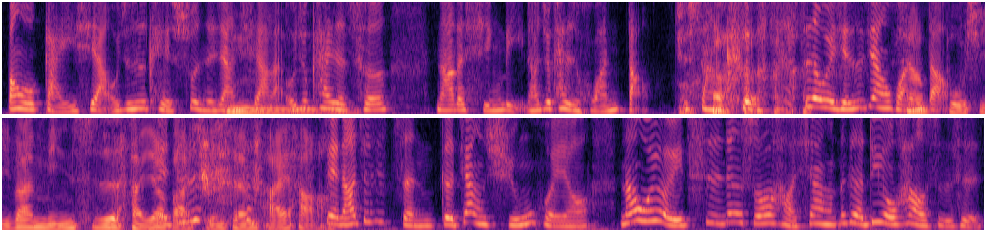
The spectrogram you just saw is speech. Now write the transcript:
帮我改一下？我就是可以顺着这样下来，嗯、我就开着车拿着行李，然后就开始环岛去上课。真的，我以前是这样环岛，补习班名师啊，要把行程排好。对，然后就是整个这样巡回哦。然后我有一次，那个时候好像那个六号是不是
